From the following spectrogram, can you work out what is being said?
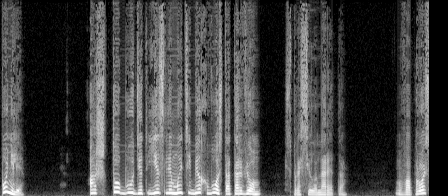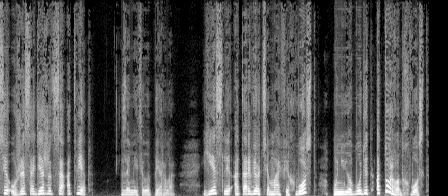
Поняли?» «А что будет, если мы тебе хвост оторвем?» — спросила Наретта. «В вопросе уже содержится ответ», — заметила Перла. «Если оторвете Мафи хвост, у нее будет оторван хвост».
